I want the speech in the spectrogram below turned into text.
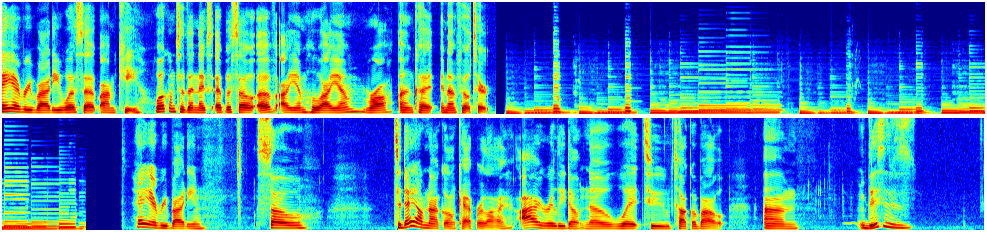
Hey everybody, what's up? I'm Key. Welcome to the next episode of I Am Who I Am, raw, uncut, and unfiltered. Hey everybody. So today I'm not gonna cap or lie. I really don't know what to talk about. Um this is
